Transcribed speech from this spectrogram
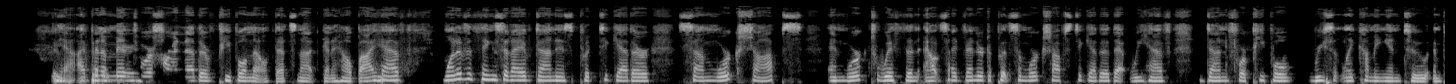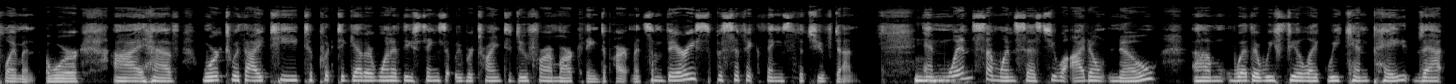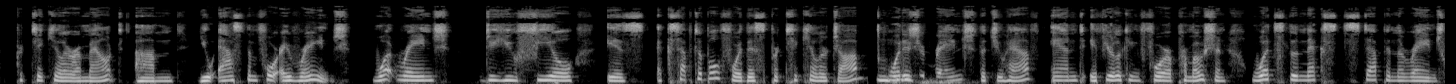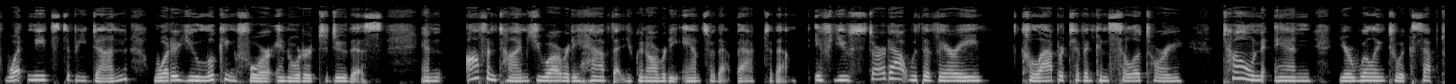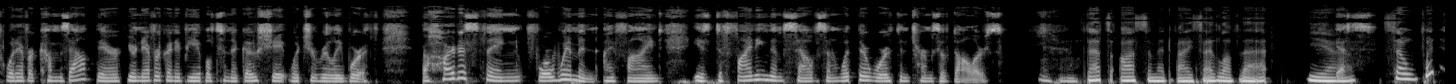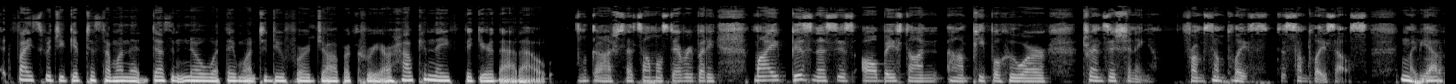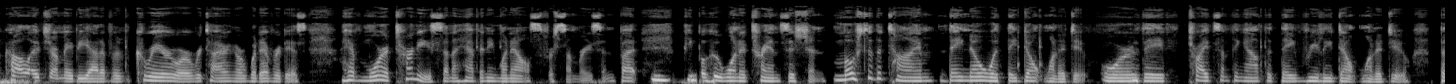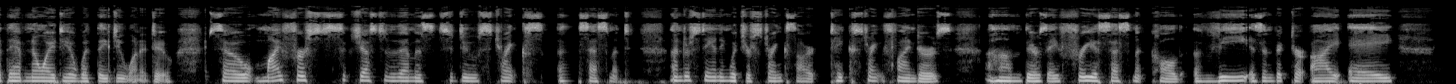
Yeah, I've been a mentor for another people. No, that's not going to help. I have one of the things that I have done is put together some workshops and worked with an outside vendor to put some workshops together that we have done for people recently coming into employment. Or I have worked with IT to put together one of these things that we were trying to do for our marketing department. Some very specific things that you've done. Mm-hmm. And when someone says to you, well, I don't know um, whether we feel like we can pay that particular amount, um, you ask them for a range. What range do you feel is acceptable for this particular job? Mm-hmm. What is your range that you have? And if you're looking for a promotion, what's the next step in the range? What needs to be done? What are you looking for in order to do this? And oftentimes you already have that. You can already answer that back to them. If you start out with a very collaborative and conciliatory tone and you're willing to accept whatever comes out there, you're never going to be able to negotiate what you're really worth. The hardest thing for women, I find, is defining themselves and what they're worth in terms of dollars. Mm-hmm. That's awesome advice. I love that. Yeah. Yes. So what advice would you give to someone that doesn't know what they want to do for a job or career? How can they figure that out? Oh gosh, that's almost everybody. My business is all based on um, people who are transitioning from mm-hmm. someplace mm-hmm. to someplace else. Mm-hmm. Maybe out of college or maybe out of a career or retiring or whatever it is. I have more attorneys than I have anyone else for some reason, but mm-hmm. people who want to transition. Most of the time they know what they don't want to do or mm-hmm. they've tried something out that they really don't want to do, but they have no idea what they do want to do. So my first suggestion to them is to do strengths assessment, understanding what your strengths are. Take StrengthsFinders. Um, there's a free assessment called V is in Victor IA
